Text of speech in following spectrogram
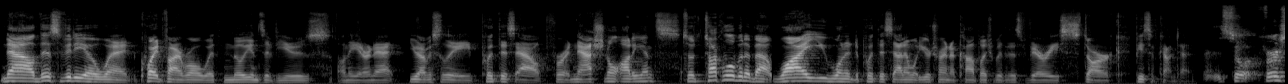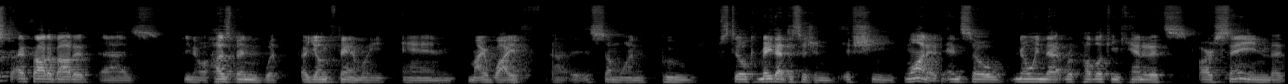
Now, this video went quite viral with millions of views on the internet. You obviously put this out for a national audience. So, talk a little bit about why you wanted to put this out and what you're trying to accomplish with this very stark piece of content. So first, I thought about it as you know, a husband with a young family, and my wife uh, is someone who still could make that decision if she wanted. And so, knowing that Republican candidates are saying that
